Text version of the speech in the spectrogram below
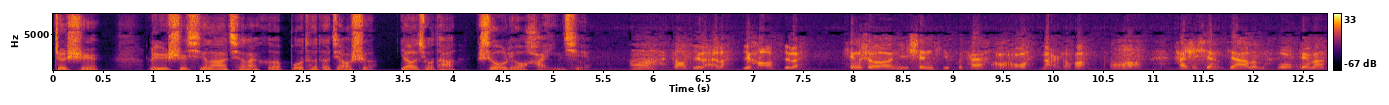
这时，律师希拉前来和伯特德交涉。要求他收留海因切。啊，到底来了！你好，希拉。听说你身体不太好哦，哪儿的话？哦，还是想家了嘛？哦对吗？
